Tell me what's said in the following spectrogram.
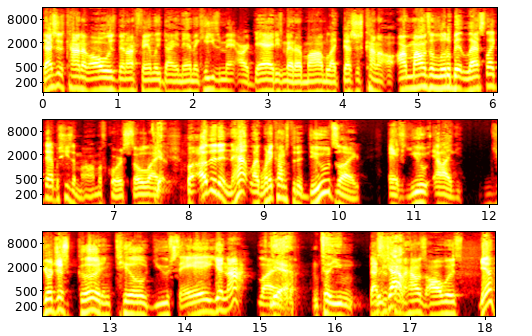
that's just kind of always been our family dynamic. He's met our dad, he's met our mom. Like that's just kind of our mom's a little bit less like that, but she's a mom, of course. So like, yeah. but other than that, like when it comes to the dudes, like if you like, you're just good until you say you're not. Like yeah, until you. That's just kind of how it's always. Yeah,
